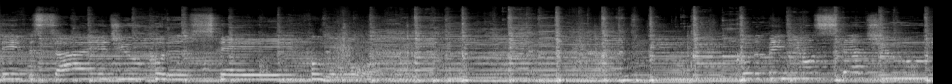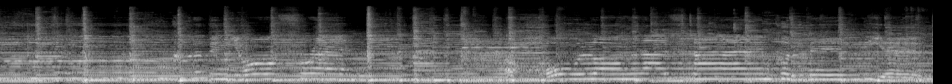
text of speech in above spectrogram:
stayed beside you, could have stayed for more. Could have been your statue, could have been your friend. A whole long lifetime could have been the end.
